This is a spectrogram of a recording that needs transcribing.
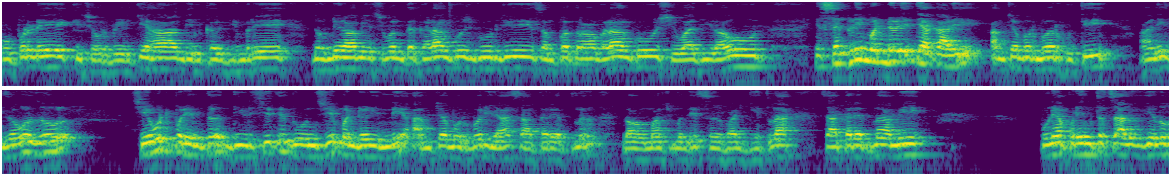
कोपर्डे किशोर बेडकेहाळ दिनकर झिमरे धोंडीराम यशवंत गडांकुश गुरुजी संपतराव गडांकुश शिवाजी राऊत ही सगळी मंडळी त्या काळी आमच्याबरोबर होती. आणि जवळजवळ शेवटपर्यंत दीडशे ते दोनशे मंडळींनी आमच्याबरोबर या साताऱ्यातनं लॉंग मार्चमध्ये सहभाग घेतला. साताऱ्यातनं आम्ही पुण्यापर्यंत चालत गेलो.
